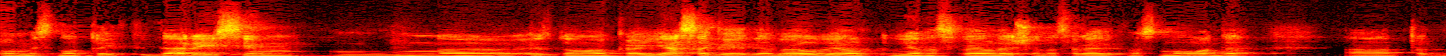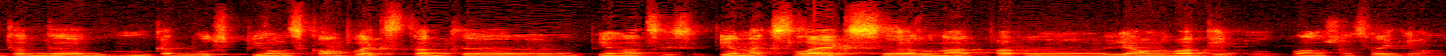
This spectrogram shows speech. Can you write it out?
To mēs noteikti darīsim. Un es domāju, ka jāsagaida vēl vienas vēlēšanas Reizeknas novada Tad, tad, kad būs pilns komplekss, tad pienācis, pienāks laiks runāt par jaunu vadību plānošanas reģionā.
